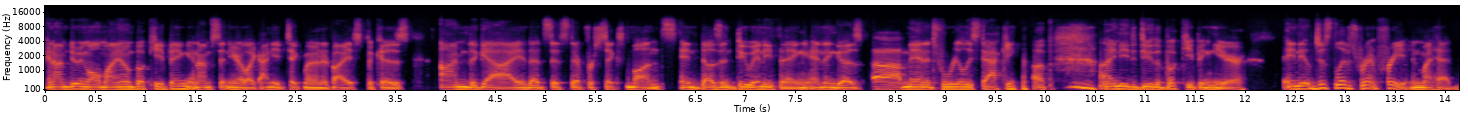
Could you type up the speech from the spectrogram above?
and I'm doing all my own bookkeeping and I'm sitting here like I need to take my own advice because I'm the guy that sits there for 6 months and doesn't do anything and then goes, "Ah, oh, man, it's really stacking up. I need to do the bookkeeping here." And it just lives rent free in my head.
